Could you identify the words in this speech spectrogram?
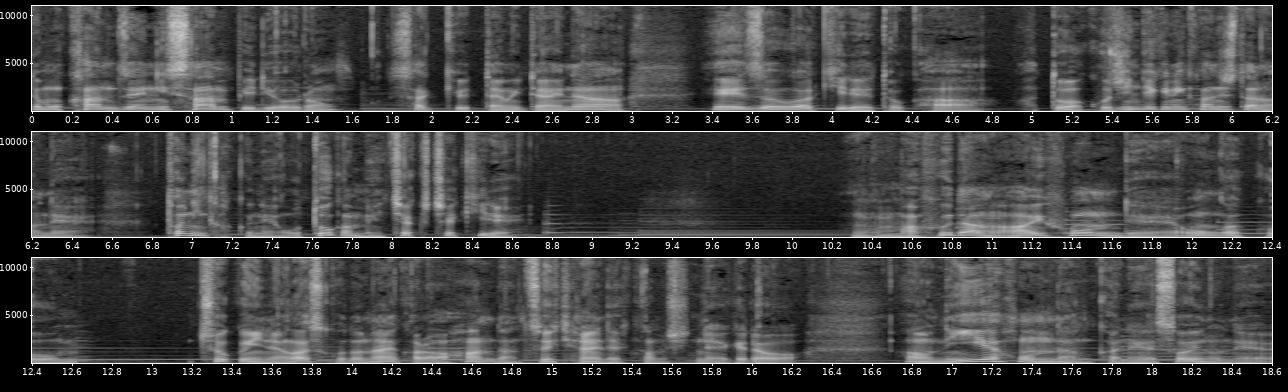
でも完全に賛否両論。さっき言ったみたいな映像が綺麗とか、あとは個人的に感じたのはね、とにかくね、音がめちゃくちゃ綺麗。うん、まあ普段 iPhone で音楽を直に流すことないから判断ついてないだけかもしれないけど、あのね、イヤホンなんかね、そういうのね、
